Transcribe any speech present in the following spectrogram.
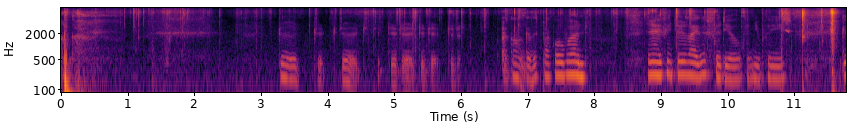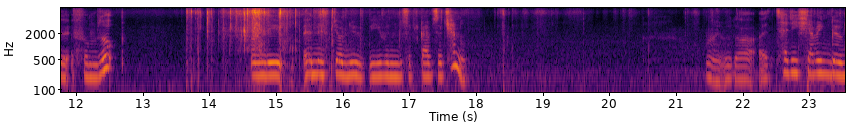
Okay. I can't get this pack open. And if you do like this video can you please give it a thumbs up. And, the, and if you're new, even subscribe to the channel. Right, we got a Teddy Sheringham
